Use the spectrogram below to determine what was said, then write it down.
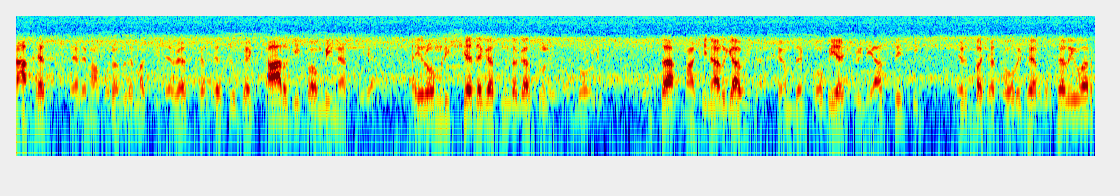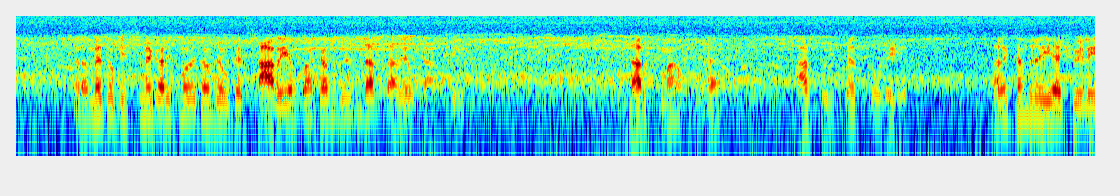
ნახეთ ტელემაყურებლებმა კიდევ ერთხელ ეს უკვე კარგი კომბინაცია. აი რომლის შედეგად უნდა გასულიყო გოლი. თუმცა მაშინ არ გავიდა. შემდეგ კობიაშვილი ასისტი ერთბაშად ორი ფეხბურთელი ვარ. მეტოქის მეკარის მოვიდანზე უკვე სარიელ ბაქანზე და სარიელ კაცი დარტმა უკვე ასუ ისერტული ალექსანდრე იაშვილი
